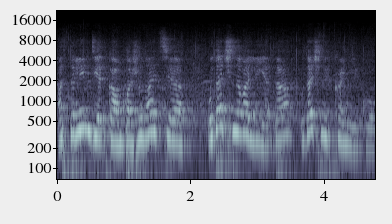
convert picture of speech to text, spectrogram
Остальным деткам пожелать э, удачного лета, удачных каникул.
